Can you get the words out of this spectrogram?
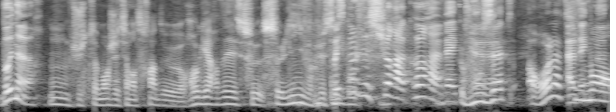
bonheur. Hum, justement, j'étais en train de regarder ce, livre. Est-ce que, je suis raccord avec Vous euh, êtes relativement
